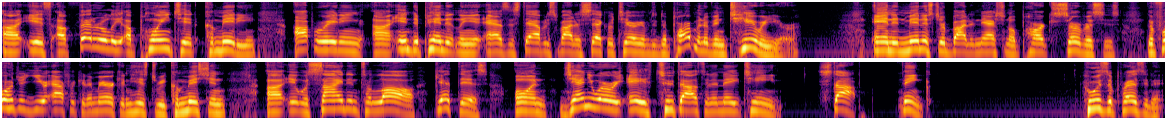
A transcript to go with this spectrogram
uh, is a federally appointed committee operating uh, independently as established by the Secretary of the Department of Interior and administered by the National Park Services. The 400-year African American History Commission, uh, it was signed into law, get this, on January 8th, 2018. Stop. Think. Who is the president?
